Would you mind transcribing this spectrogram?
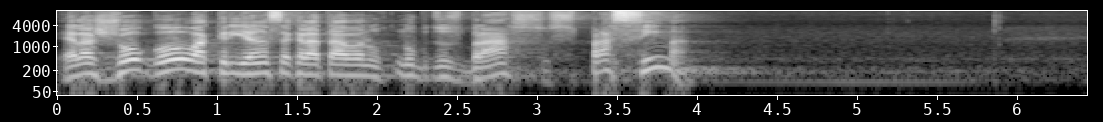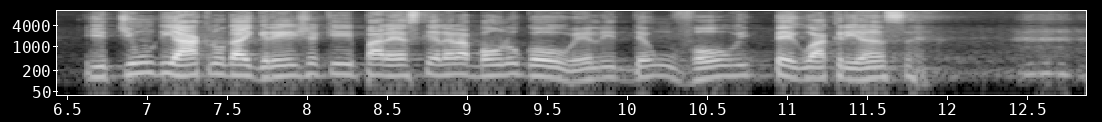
ela jogou a criança que ela estava no, no, nos braços para cima. E tinha um diácono da igreja que parece que ele era bom no gol. Ele deu um voo e pegou a criança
